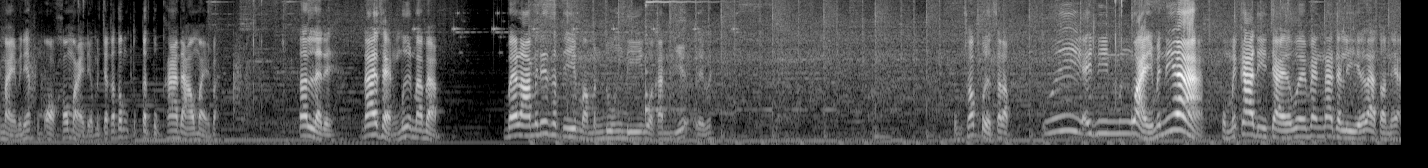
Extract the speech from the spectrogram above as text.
ใหม่ไหมเนี่ยผมออกเข้าใหม่เดี๋ยวมันจะก็ต้องกระตุก5ดาวใหม่ปะนั่นแหละดิได้แสงมืดมาแบบ เวลาไม่ได้สตรีมอะมันดวงดีกว่ากันเยอะเลยเว้ยผมชอบเปิดสลับอุ้ยไอ้นินมึงไหวไหมเนี่ย ผมไม่กล้าดีใจแล้วเว้ยแม่งน่าจะรีแล้วล่ะตอนเนี้ย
